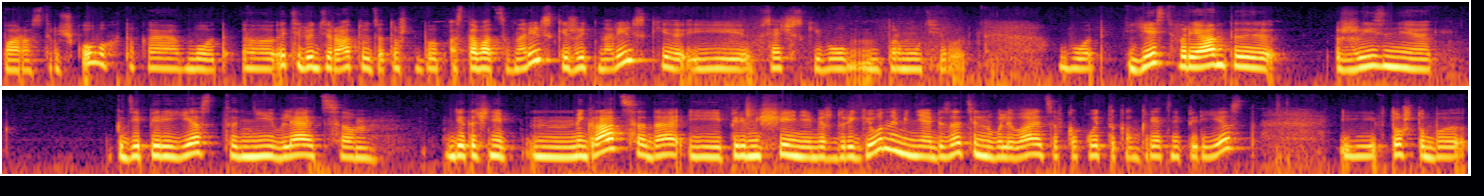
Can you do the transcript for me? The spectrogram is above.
пара Стручковых такая. Вот. Эти люди ратуют за то, чтобы оставаться в Норильске, жить в Норильске и всячески его промоутируют. Вот. Есть варианты жизни, где переезд не является где точнее миграция да, и перемещение между регионами не обязательно выливается в какой-то конкретный переезд и в то, чтобы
